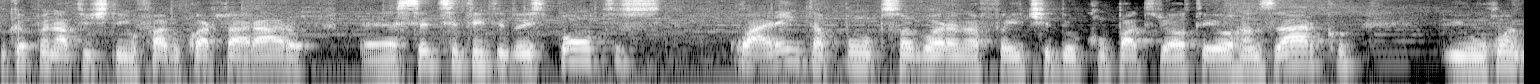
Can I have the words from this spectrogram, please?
No campeonato a gente tem o Fábio Quartararo, é, 172 pontos, 40 pontos agora na frente do compatriota Johan Zarco. E o Juan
